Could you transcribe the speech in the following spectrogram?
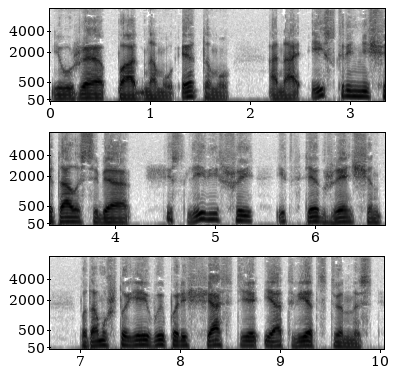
И уже по одному этому она искренне считала себя счастливейшей из всех женщин, потому что ей выпали счастье и ответственность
